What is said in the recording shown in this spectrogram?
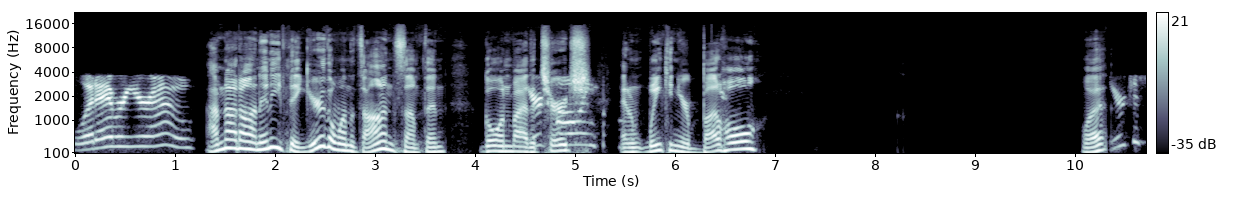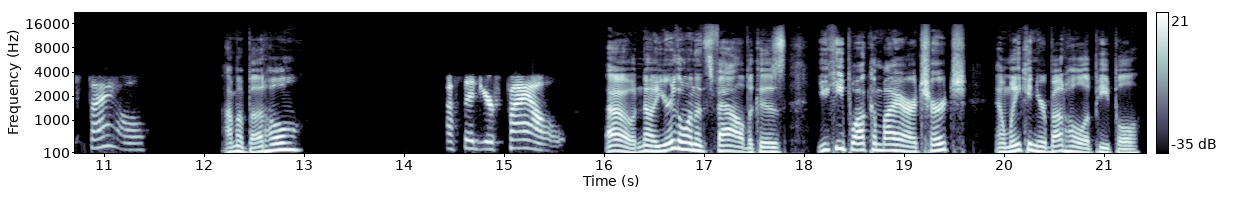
Whatever you're on. I'm not on anything. You're the one that's on something, going by the You're church calling and winking your butthole. What? You're just foul. I'm a butthole? I said you're foul. Oh, no, you're the one that's foul because you keep walking by our church and winking your butthole at people,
